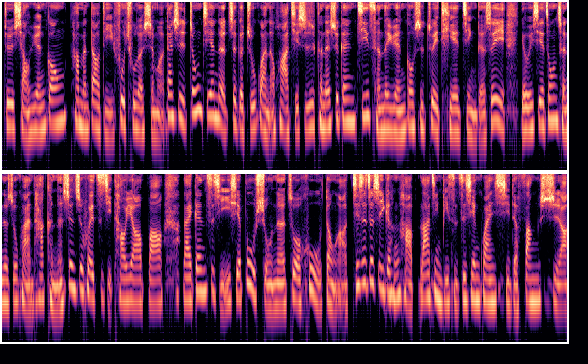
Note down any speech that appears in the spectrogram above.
就是小员工他们到底付出了什么，但是中间的这个主管的话，其实可能是跟基层的员工是最贴近的，所以有一些中层的主管，他可能甚至会自己掏腰包来跟自己一些部署呢做互动啊。其实这是一个很好拉近彼此之间关系的方式啊。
